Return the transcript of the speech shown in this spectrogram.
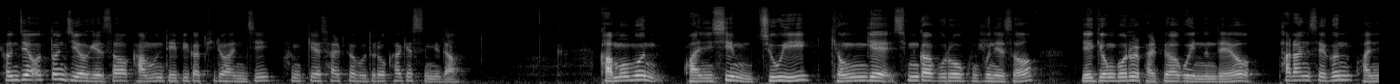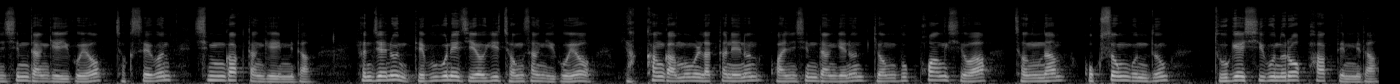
현재 어떤 지역에서 가뭄 대비가 필요한지 함께 살펴보도록 하겠습니다. 가뭄은 관심, 주의, 경계, 심각으로 구분해서 예경보를 발표하고 있는데요. 파란색은 관심 단계이고요. 적색은 심각 단계입니다. 현재는 대부분의 지역이 정상이고요. 약한 가뭄을 나타내는 관심 단계는 경북 포항시와 정남 곡성군 등 두 개 시군으로 파악됩니다.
